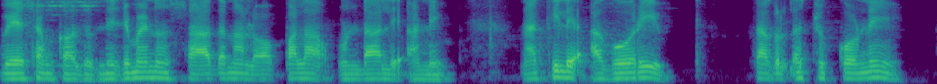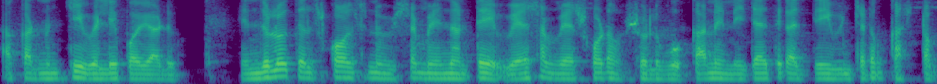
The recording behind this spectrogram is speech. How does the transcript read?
వేషం కాదు నిజమైన సాధన లోపల ఉండాలి అని. నకిలీ అఘోరి తగలచుకొని అక్కడి నుంచి వెళ్ళిపోయాడు. ఇందులో తెలుసుకోవాల్సిన విషయం ఏంటంటే వేషం వేసుకోవడం సులువు కానీ నిజాయితీగా జీవించడం కష్టం.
